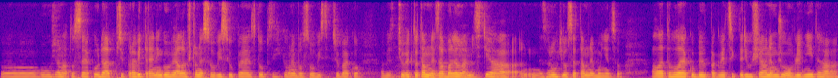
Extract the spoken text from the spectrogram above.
uh, bohužel na to se jako dá připravit tréninkově, ale už to nesouvisí úplně s tou psychikou, nebo souvisí třeba jako, aby člověk to tam nezabalil na místě a nezhroutil se tam nebo něco. Ale tohle jako byl pak věci, které už já nemůžu ovlivnit a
